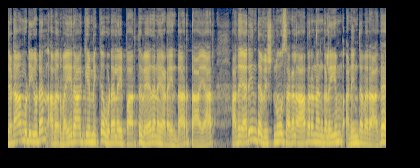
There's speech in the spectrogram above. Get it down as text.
ஜடாமுடியுடன் அவர் வைராக்கியமிக்க உடலை பார்த்து வேதனை அடைந்தார் தாயார். அதை அறிந்த விஷ்ணு சகல ஆபரணங்களையும் அணிந்தவராக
